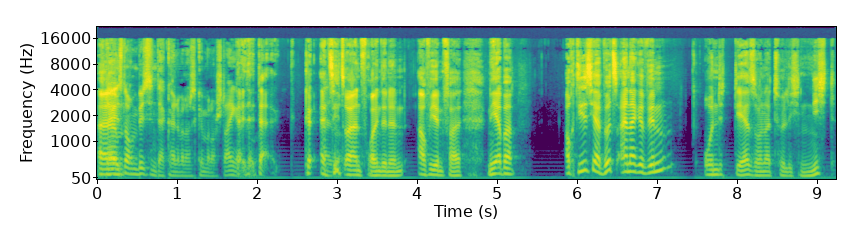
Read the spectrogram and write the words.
Da ähm, ist noch ein bisschen, da können wir, das können wir noch steigern. Da, da, erzählt's also. euren Freundinnen, auf jeden Fall. Nee, aber auch dieses Jahr wird es einer gewinnen und der soll natürlich nicht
